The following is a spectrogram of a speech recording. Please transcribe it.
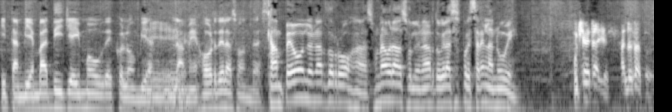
y también va DJ Mo de Colombia, la mejor de las ondas. Campeón Leonardo Rojas, un abrazo Leonardo, gracias por estar en la nube. Muchas gracias, saludos a todos.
